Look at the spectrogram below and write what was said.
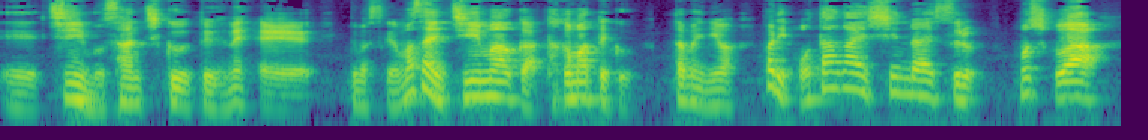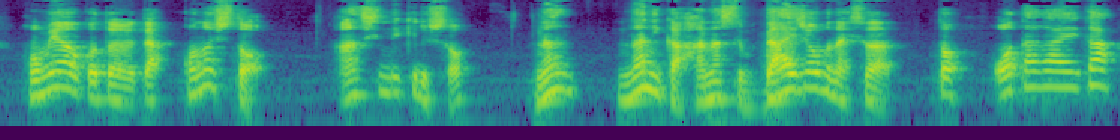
え、チーム三畜というね、えー、言ってますけど、まさにチームワークが高まっていくためには、やっぱりお互い信頼する。もしくは、褒め合うことによって、この人、安心できる人？な、何か話しても大丈夫な人だと、お互いが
